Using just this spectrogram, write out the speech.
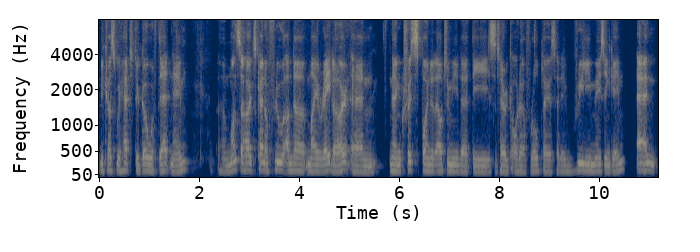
because we had to go with that name. Uh, Monster Hearts kind of flew under my radar, and then Chris pointed out to me that the Esoteric Order of Role Players had a really amazing game, and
